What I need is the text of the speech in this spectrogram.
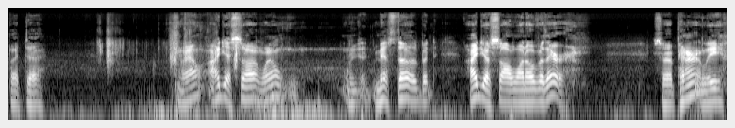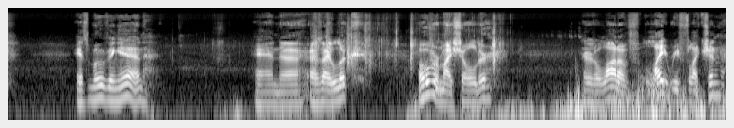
But uh, well, I just saw well, missed those, but I just saw one over there. So apparently, it's moving in. And uh, as I look over my shoulder, there's a lot of light reflection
